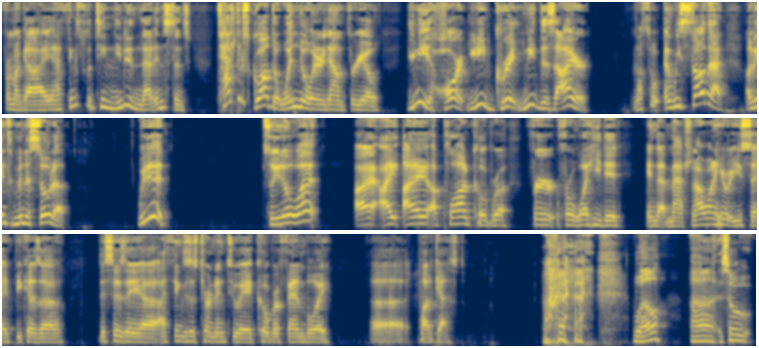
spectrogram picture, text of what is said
from a guy, and I think it's what the team needed in that instance. Tactics go out the window when you're down 3-0. You need heart, you need grit, you need desire. And that's what and we saw that against Minnesota. We did. So you know what? I I, I applaud Cobra for for what he did in that match, and I want to hear what you say because uh, this is a uh, I think this has turned into a Cobra fanboy uh, podcast. well, uh, so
